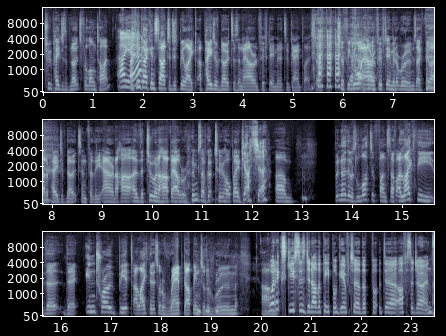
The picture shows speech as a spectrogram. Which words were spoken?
two pages of notes for a long time. Oh yeah. I think I can start to just be like a page of notes is an hour and fifteen minutes of gameplay. So, so for your hour and fifteen minute rooms, I fill out a page of notes, and for the hour and a half, uh, the two and a half hour rooms, I've got two whole pages. Gotcha. Um, but no, there was lots of fun stuff. I liked the the the intro bit. I liked that it sort of ramped up into the room. Um, what excuses did other people give to the to Officer Jones?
